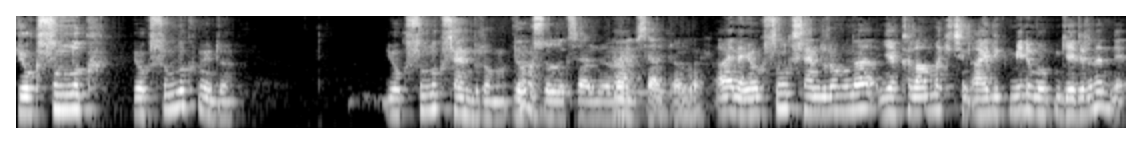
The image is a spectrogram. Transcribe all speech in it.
yoksunluk. Yoksunluk muydu? Yoksunluk sendromu. değil mi? Sendromu öyle bir sendrom var. Aynen yoksunluk sendromuna yakalanmak için aylık minimum gelirinin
